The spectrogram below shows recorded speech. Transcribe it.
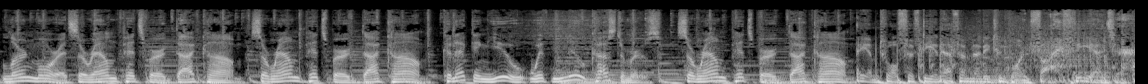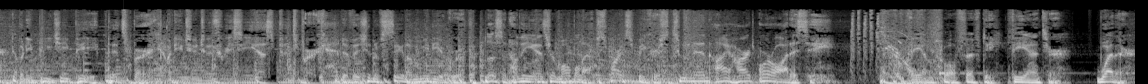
Learn more at surroundpittsburgh.com. Surroundpittsburgh.com. Connecting you with new customers. Surroundpittsburgh.com. AM 1250 and FM 92.5. The answer. WPGP Pittsburgh. W223CS Pittsburgh. A division of Salem Media Group. Listen on the Answer mobile app, smart speakers, tune in, iHeart, or Audacy. AM 1250. The answer. Weather.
